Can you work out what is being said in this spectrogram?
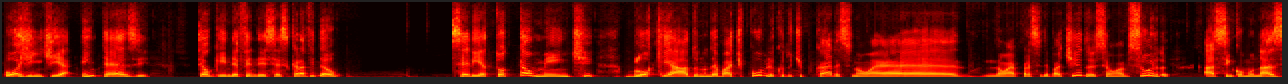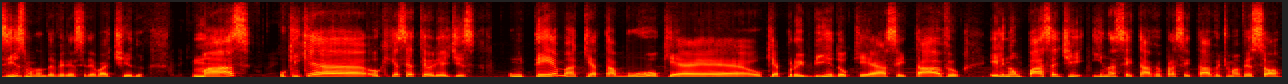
Hoje em dia, em tese, se alguém defendesse a escravidão, seria totalmente bloqueado no debate público, do tipo, cara, isso não é não é para ser debatido, isso é um absurdo. Assim como o nazismo não deveria ser debatido. Mas o que, que é o que, que essa teoria diz? Um tema que é tabu ou que é o que é proibido ou que é aceitável, ele não passa de inaceitável para aceitável de uma vez só.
